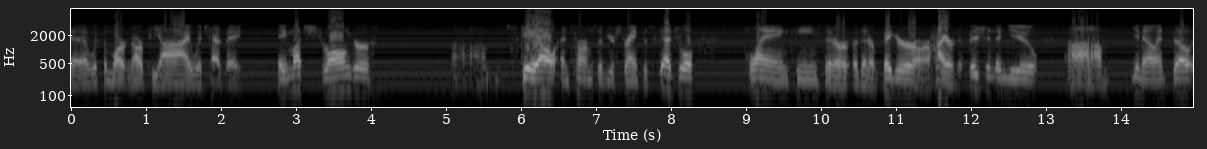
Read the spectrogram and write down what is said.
uh, with the Martin RPI, which has a a much stronger um, scale in terms of your strength of schedule, playing teams that are that are bigger or higher division than you. Um, you know, and so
